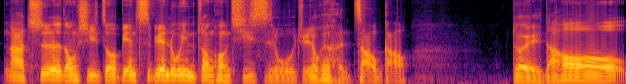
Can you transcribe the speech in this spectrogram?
那吃了东西之后，边吃边录音的状况，其实我觉得会很糟糕。对，然后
